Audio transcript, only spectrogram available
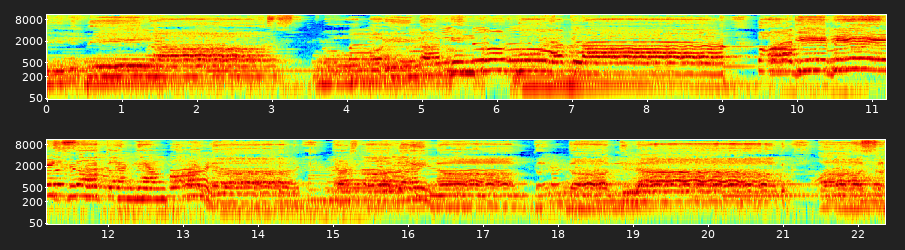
Kong Pilipinas. Lumain aking kong sa kanyang palad. Nas alay ng dilag Asa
